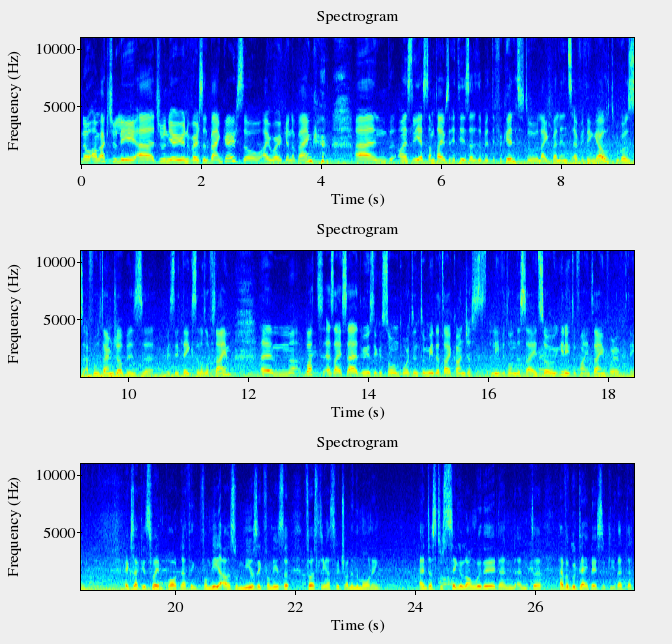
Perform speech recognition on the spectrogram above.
No, I'm actually a junior universal banker, so I work in a bank. and honestly, yes, sometimes it is a little bit difficult to like balance everything out because a full-time job is uh, obviously takes a lot of time. Um, but as I said, music is so important to me that I can't just leave it on the side. So you need to find time for everything. Exactly, it's very important. I think for me, also music for me is the first thing I switch on in the morning, and just to sing along with it and and uh, have a good day. Basically, that, that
